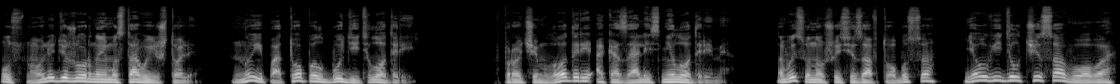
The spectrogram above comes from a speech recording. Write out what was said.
Уснули дежурные мостовые, что ли? Ну и потопал будить лодырей. Впрочем, лодыри оказались не лодырями. Высунувшись из автобуса, я увидел часового,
